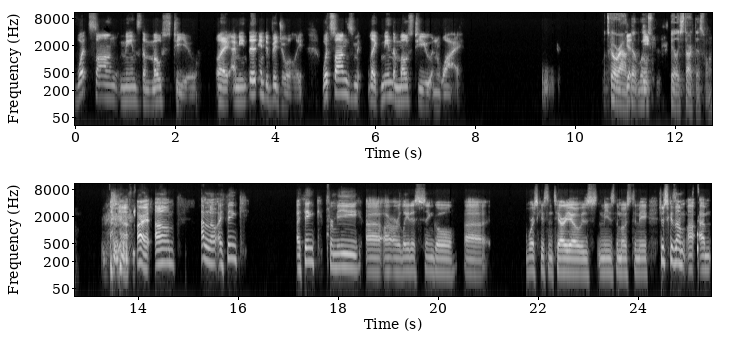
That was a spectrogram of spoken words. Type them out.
what song means the most to you? Like, I mean, individually, what songs like mean the most to you and why? Let's go around. Bill, we'll, Billy, start this one. yeah. All right. Um, I don't know. I think, I think for me, uh, our, our latest single, uh, worst case Ontario is means the most to me, just because I'm I'm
